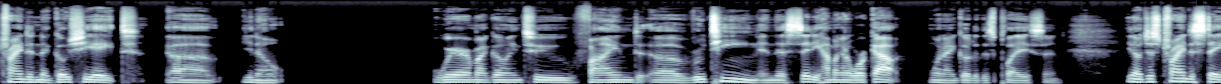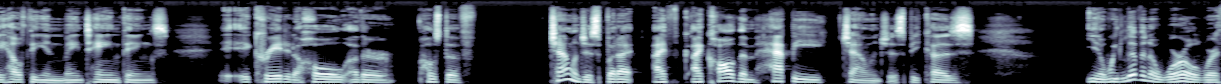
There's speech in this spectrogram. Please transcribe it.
trying to negotiate, uh, you know, where am I going to find a routine in this city? How am I going to work out when I go to this place? And, you know, just trying to stay healthy and maintain things. It, it created a whole other host of challenges, but I, I, I call them happy challenges because, you know, we live in a world where,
